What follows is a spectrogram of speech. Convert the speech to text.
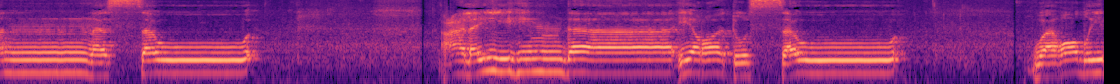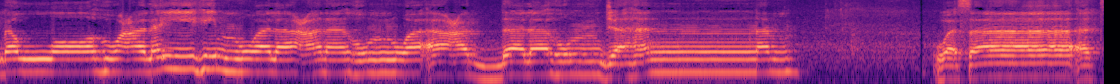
ظن السوء عليهم دائرة السوء وغضب الله عليهم ولعنهم وأعد لهم جهنم وساءت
